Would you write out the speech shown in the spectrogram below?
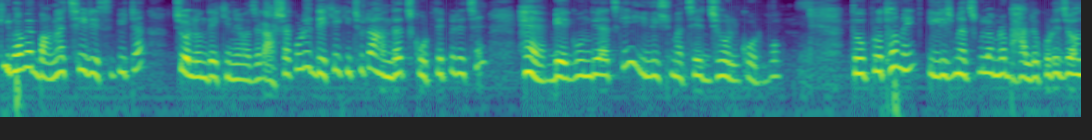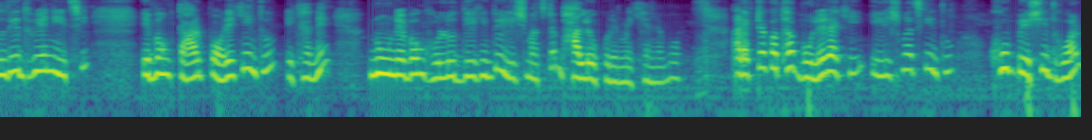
কীভাবে বানাচ্ছি এই রেসিপিটা চলুন দেখে নেওয়া যাক। আশা করি দেখে কিছুটা আন্দাজ করতে পেরেছেন। হ্যাঁ বেগুন দিয়ে আজকে ইলিশ মাছের ঝোল করব। তো প্রথমে ইলিশ মাছগুলো আমরা ভালো করে জল দিয়ে ধুয়ে নিয়েছি এবং তারপরে কিন্তু এখানে নুন এবং হলুদ দিয়ে কিন্তু ইলিশ মাছটা ভালো করে মেখে নেব। আর একটা কথা বলে রাখি, ইলিশ মাছ কিন্তু খুব বেশি ধোয়ার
